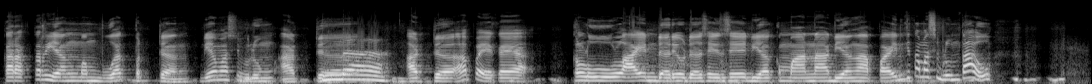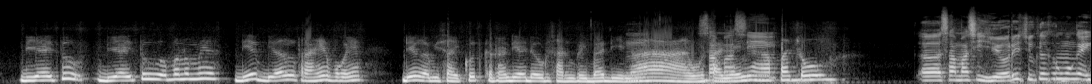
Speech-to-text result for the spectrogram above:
karakter yang membuat pedang dia masih belum ada Nah. ada apa ya kayak clue lain dari Oda Sensei dia ke mana dia ngapain kita masih belum tahu. Dia itu dia itu apa namanya dia bilang terakhir pokoknya dia nggak bisa ikut karena dia ada urusan pribadi. Nah Hmm. urusannya Sama ini si- apa cowok Eh, sama si Hiyori juga ngomong kayak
